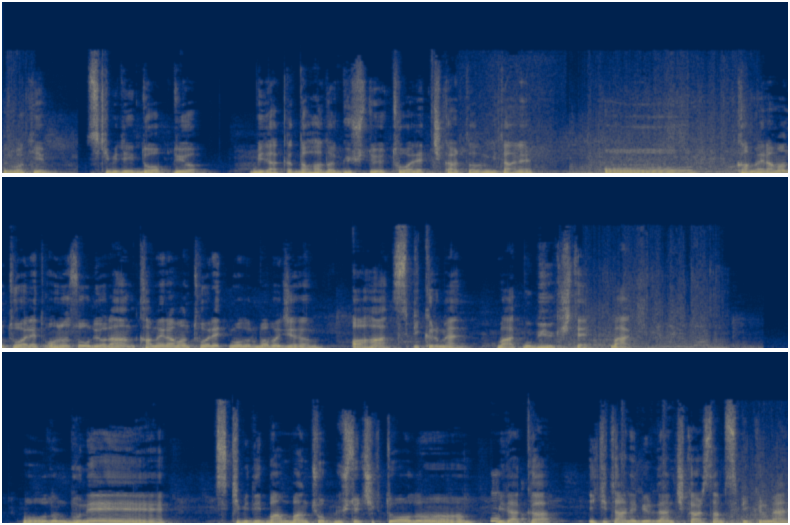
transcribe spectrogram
Dur bakayım. Skibidi Dop diyor. Bir dakika daha da güçlü. Tuvalet çıkartalım bir tane. Oo kameraman tuvalet. O nasıl oluyor lan? Kameraman tuvalet mi olur babacığım? Aha Speakerman. Bak bu büyük işte. Bak. Oğlum bu ne? Skibidi Bamban çok güçlü çıktı oğlum. Bir dakika. iki tane birden çıkarsam Speakerman.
